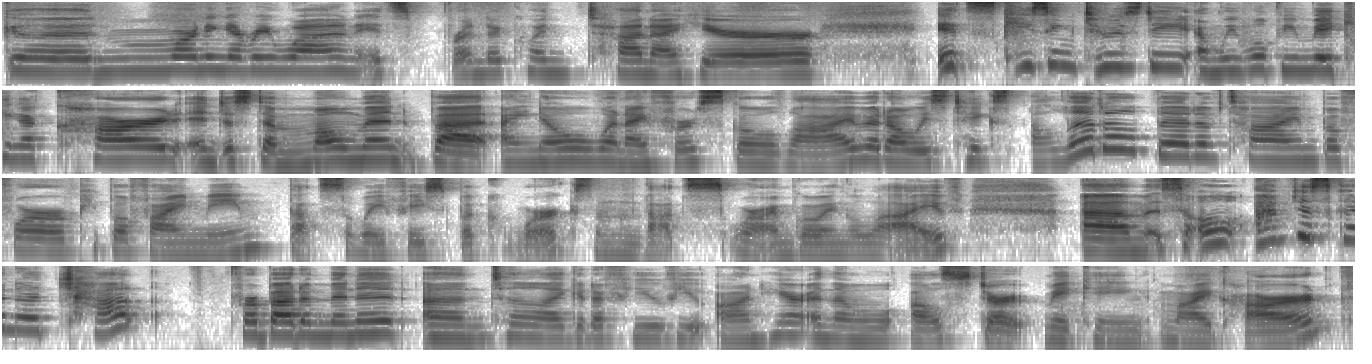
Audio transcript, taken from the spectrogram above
Good morning, everyone. It's Brenda Quintana here. It's CASE-ing Tuesday, and we will be making a card in just a moment. But I know when I first go live, it always takes a little bit of time before people find me. That's the way Facebook works, and that's where I'm going live. Um, so I'm just going to chat for about a minute until I get a few of you on here, and then I'll start making my card.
